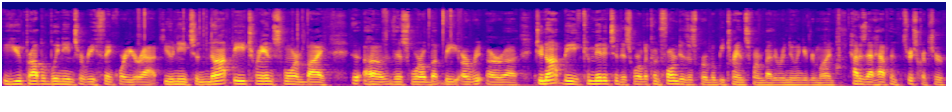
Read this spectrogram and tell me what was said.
you probably need to rethink where you're at. You need to not be transformed by uh, this world, but be or, or uh, do not be committed to this world or conform to this world, but be transformed by the renewing of your mind. How does that happen? Through Scripture.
